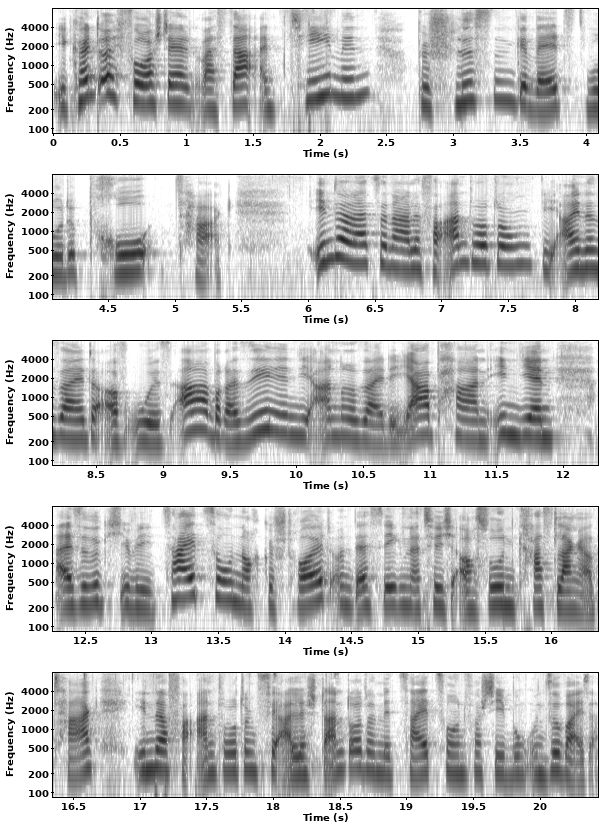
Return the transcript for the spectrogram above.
Ihr könnt euch vorstellen, was da an Themen, Beschlüssen gewälzt wurde pro Tag internationale Verantwortung. Die eine Seite auf USA, Brasilien, die andere Seite Japan, Indien, also wirklich über die Zeitzone noch gestreut und deswegen natürlich auch so ein krass langer Tag in der Verantwortung für alle Standorte mit Zeitzonenverschiebung und so weiter.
